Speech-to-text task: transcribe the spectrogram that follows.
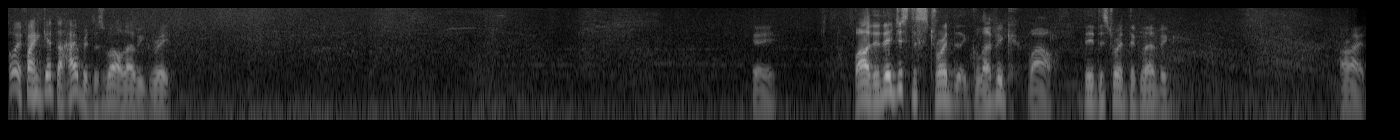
Oh, if I can get the hybrid as well, that'd be great. Okay. Wow, did they just destroy the Glevig? Wow, they destroyed the Glevig. Alright.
